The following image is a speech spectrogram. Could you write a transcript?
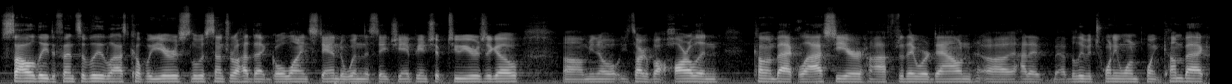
solidly defensively the last couple years. Lewis Central had that goal line stand to win the state championship two years ago. Um, you know, you talk about Harlan coming back last year after they were down. Uh, had a, I believe a 21 point comeback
